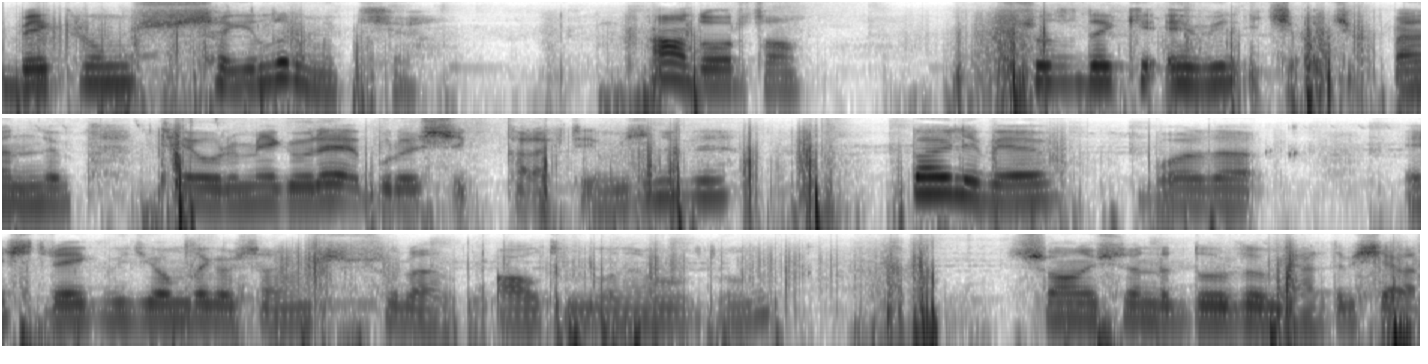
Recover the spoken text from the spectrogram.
Backroom sayılır mı ki? Ha doğru tamam. Şuradaki evin içi açık bendim. Teorime göre burası karakterimizin evi. Böyle bir ev. Bu arada easter videomda göstermiş. Şuranın altında ne olduğunu. Şu an üstünde durduğum yerde bir şey var.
